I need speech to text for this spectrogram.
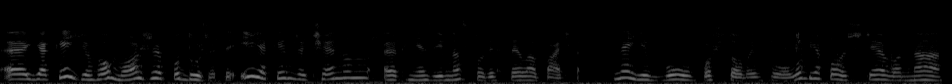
е, який його може подужити, і яким же чином е, князівна сповістила батька. В неї був поштовий голуб, якого ще вона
